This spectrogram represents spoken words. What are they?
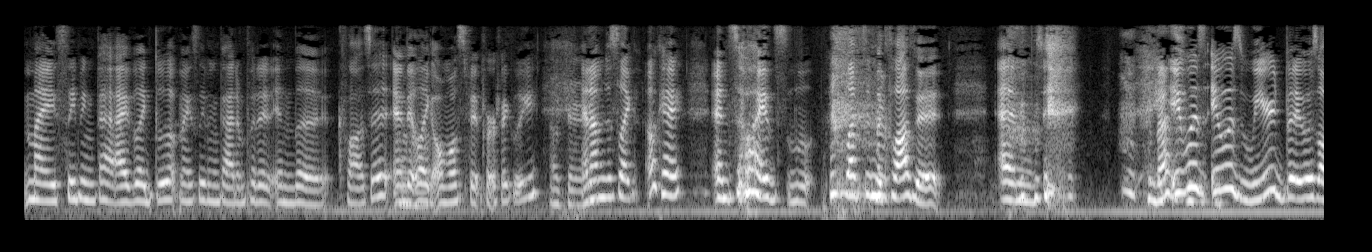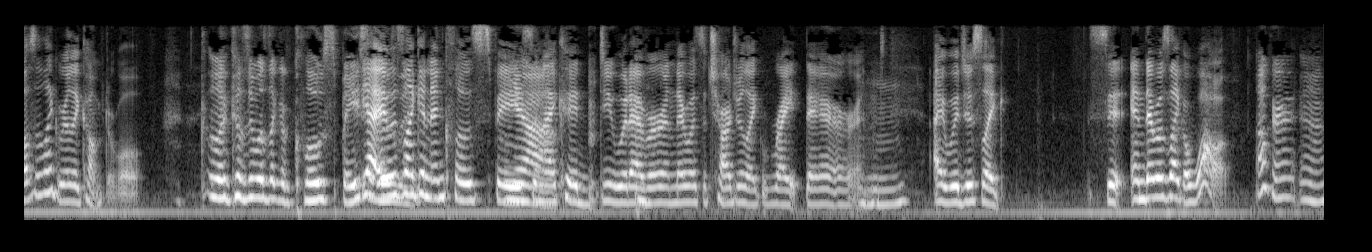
my sleeping pad. I like blew up my sleeping pad and put it in the closet, and it Uh-huh. like almost fit perfectly. Okay. And I'm just like, okay. And so I slept in the closet, and it was it was weird, but it was also like really comfortable. because it was like a closed space. Yeah, it was like an enclosed space, Yeah. and I could do whatever. And there was a charger like right there, and Mhm. I would just like sit. And there was like a wall, Okay. Yeah.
